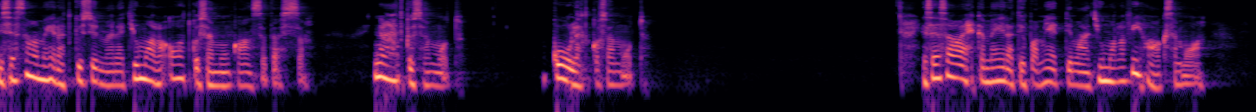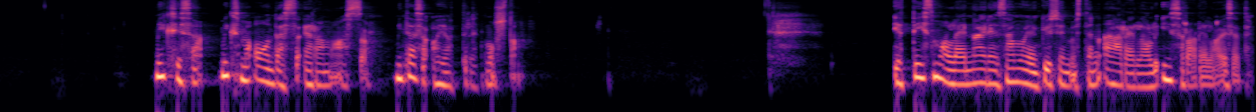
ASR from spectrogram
niin se saa meidät kysymään, että Jumala, ootko sä mun kanssa tässä? Näetkö sä mut? Kuuletko sä mut? Ja se saa ehkä meidät jopa miettimään, että Jumala vihaakse mua? Miksi, sä, miksi mä oon tässä erämaassa? Mitä sä ajattelet musta? Ja tismalleen näiden samojen kysymysten äärellä oli israelilaiset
